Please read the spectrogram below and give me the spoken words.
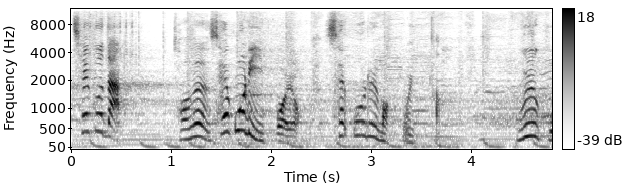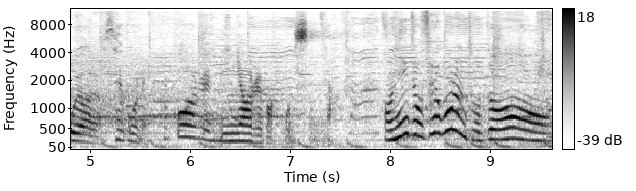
최고다. 저는 쇄골이 이뻐요. 쇄골을 맡고 있다. 물 고여요, 쇄골에. 쇄골을 미녀를 맡고 있습니다. 아니죠, 쇄골은 저죠.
